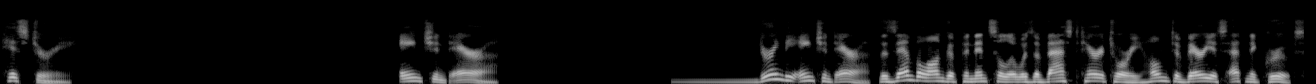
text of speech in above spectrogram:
History Ancient era during the ancient era, the Zamboanga Peninsula was a vast territory home to various ethnic groups,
